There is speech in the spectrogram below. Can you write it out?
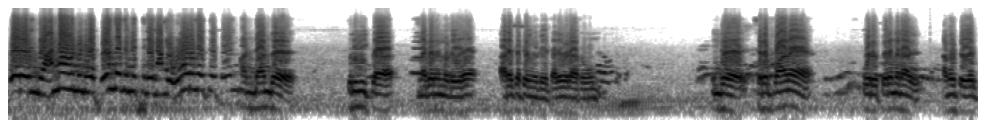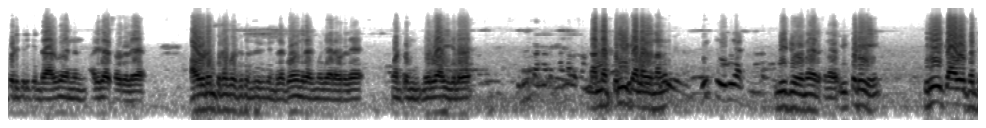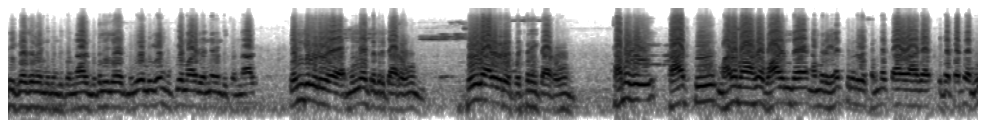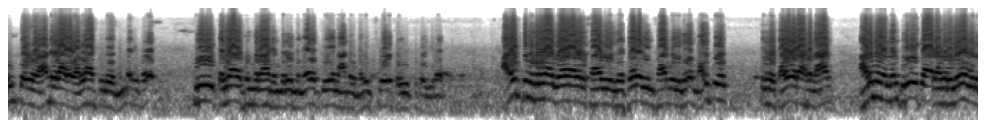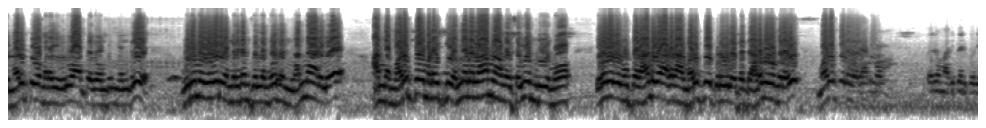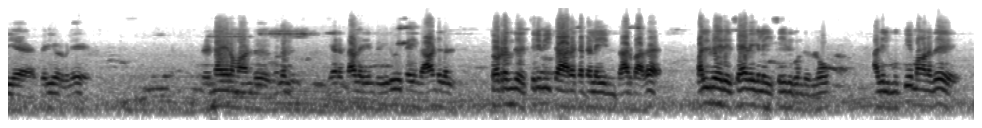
பேரறிஞர் அண்ணாவினுடைய பிறந்த தினத்திலே நாங்கள் ஊரகத்தை அன்பார்ந்த திருவிக நகரனுடைய அறக்கட்டளையினுடைய தலைவராகவும் இந்த சிறப்பான ஒரு பிறந்தநாள் அமைப்பை ஏற்படுத்தியிருக்கின்ற அருமையண்ணன் ஹரிதாஸ் அவர்களே அவருடன் துணை கொண்டிருக்கின்ற கோவிந்தராஜ் மொழியார் அவர்களே மற்றும் நிர்வாகிகளே நல்ல திருவிக்கா நகர் வீட்டு உரிமையாளர் இப்படி திருவிக்காவை பற்றி பேச வேண்டும் என்று சொன்னால் முதலிலே மிக மிக முக்கியமானது என்னவென்று சொன்னால் பெண்களுடைய முன்னேற்றத்திற்காகவும் தொழிலாளர்களுடைய பிரச்சனைக்காகவும் தமிழை காத்து மரபாக வாழ்ந்த நம்முடைய இனத்தினுடைய சொந்தக்காரராக கிட்டத்தட்ட நூற்றி ஐம்பது ஆண்டுகளாக வரலாற்றிலே முன்னறிவர் திரு கல்யாண சுந்தரான் என்பதை இந்த நேரத்தையே நாங்கள் மகிழ்ச்சியோடு தெரிவித்துக் கொள்கிறோம். அனைத்து முதலியார் வேளாளர் சார்பிலே பேரவையின் சார்பிலே மருத்துவத்தினுடைய தலைவராக நான் அருமை அண்ணன் திருவிக்கா நகரிலே ஒரு மருத்துவமனையை உருவாக்க வேண்டும் என்று உரிமையோடு எங்களிடம் சொல்லும் போது நன்னாளிலே அந்த மருத்துவமனைக்கு என்னென்னலாம் நாங்கள் செய்ய முடியுமோ இருபது முப்பது ஆண்டுகளாக நான் மருத்துவ துறையிலே பெற்ற அனுபவங்களை மருத்துவ பெரும் மதிப்பிற்குரிய பெரியவர்களே ரெண்டாயிரம் ஆண்டு முதல் ஏறத்தாழ இன்று இருபத்தைந்து ஆண்டுகள் தொடர்ந்து திருவிக்கா அறக்கட்டளையின் சார்பாக பல்வேறு சேவைகளை செய்து கொண்டுள்ளோம். அதில் முக்கியமானது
